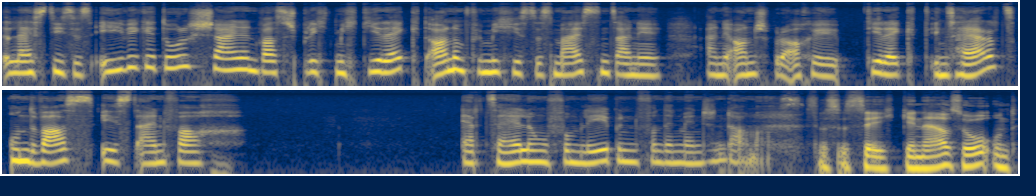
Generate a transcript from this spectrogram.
lässt dieses Ewige durchscheinen, was spricht mich direkt an und für mich ist es meistens eine, eine Ansprache direkt ins Herz und was ist einfach Erzählung vom Leben von den Menschen damals. Das sehe ich genau so und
